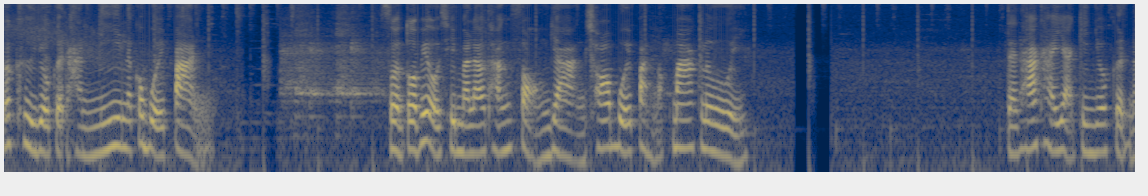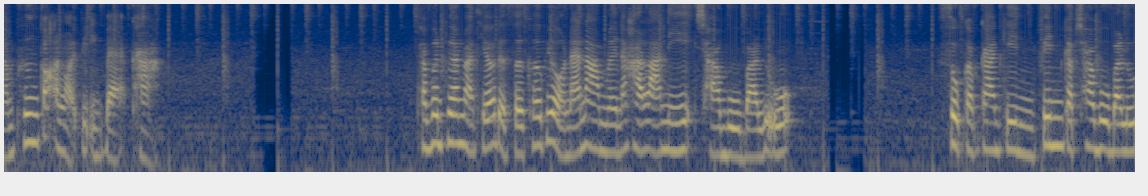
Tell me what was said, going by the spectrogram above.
ก็คือโยเกิร์ตฮันนี่แล้วก็บวยปั่น ส่วนตัวพี่โอชิมมาแล้วทั้ง 2 อย่างชอบบวยปั่นมากๆเลย แต่ถ้าใครอยากกินโยเกิร์ตน้ำผึ้งก็อร่อยไปอีกแบบค่ะ ถ้าเพื่อนๆมาเที่ยวเดอะเซอร์เคิลพี่โอแนะนำเลยนะคะ ร้านนี้ชาบูบารุสุขกับการกินฟินกับชาบูบารุ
